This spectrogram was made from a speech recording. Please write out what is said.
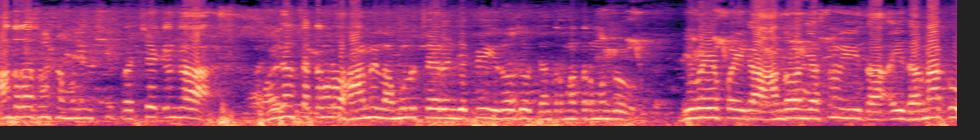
ఆంధ్ర రాష్ట్రం సంబంధించి ప్రత్యేకంగా విభజన చట్టంలో హామీలు అమలు చేయాలని చెప్పి ఈ రోజు జంతర్ మంతర్ ముందు డివైఎఫ్ఐ గా ఆందోళన చేస్తున్నాం. ఈ ధర్నాకు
